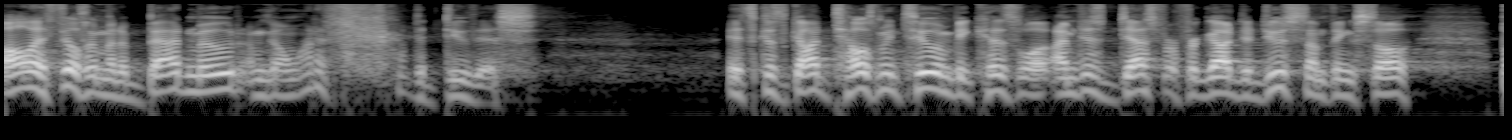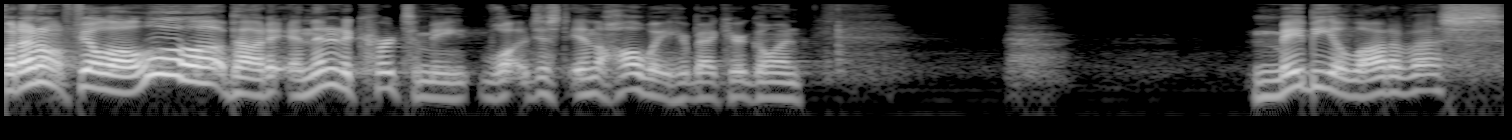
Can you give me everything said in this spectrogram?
All I feel is I'm in a bad mood. I'm going, why do I have to do this? It's because God tells me to, and because, well, I'm just desperate for God to do something. So, but I don't feel all about it. And then it occurred to me, well, just in the hallway here, back here, going, maybe a lot of us,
